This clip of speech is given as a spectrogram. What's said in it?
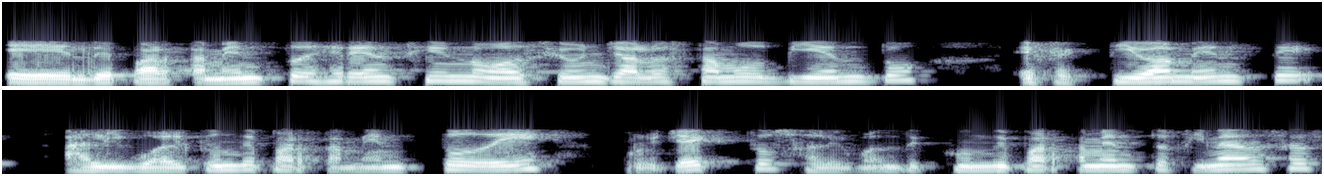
el departamento de gerencia e innovación ya lo estamos viendo efectivamente, al igual que un departamento de proyectos, al igual que un departamento de finanzas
